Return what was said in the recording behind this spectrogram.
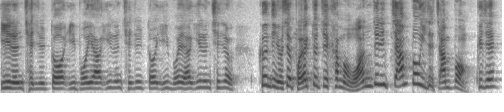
이런 체질도 이 보약 이런 체질도 이 보약 이런 체질. 그런데 요새 보약도 찍하면 완전히 짬뽕이죠 짬뽕. 그제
